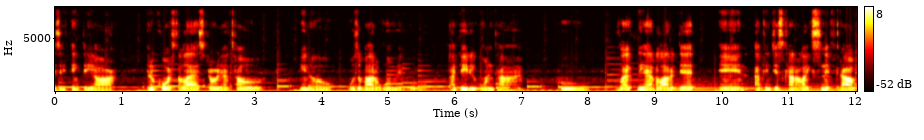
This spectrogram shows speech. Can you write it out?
as they think they are. And of course, the last story I told, you know, was about a woman who I dated one time who likely had a lot of debt, and I can just kind of like sniff it out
